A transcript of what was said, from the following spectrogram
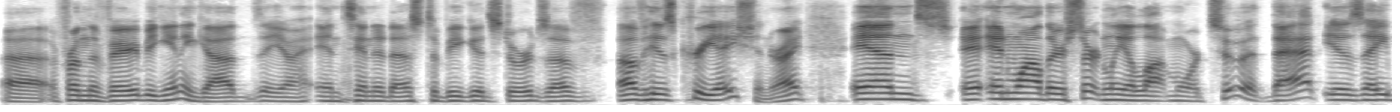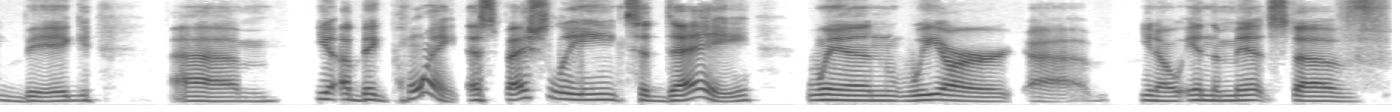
Uh, from the very beginning, God intended us to be good stewards of of His creation, right? And and while there's certainly a lot more to it, that is a big, um, you know, a big point, especially today when we are, uh, you know, in the midst of,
